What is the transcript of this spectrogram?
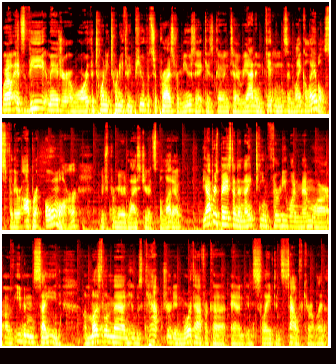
Well, it's the major award. The 2023 Pulitzer Prize for Music is going to Rhiannon Giddens and Michael Abels for their opera Omar, which premiered last year at Spoleto. The opera is based on a 1931 memoir of Ibn Said, a Muslim man who was captured in North Africa and enslaved in South Carolina.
